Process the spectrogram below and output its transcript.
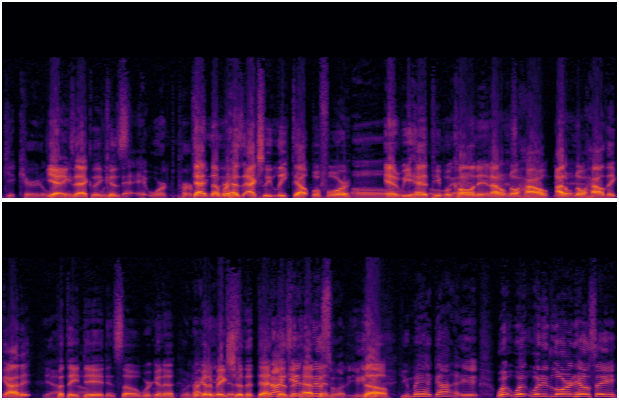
get carried away. Yeah, exactly, 'cause it worked perfectly. that number has actually leaked out before, Oh. and we had Oh, people that- calling it, and I don't know how. I don't know how they got it, Yeah, but they no. did, and so we're gonna We're we're, gonna make sure one. that that doesn't happen. This one. You, no, you may have got it. What, what, what did Lauryn Hill say?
